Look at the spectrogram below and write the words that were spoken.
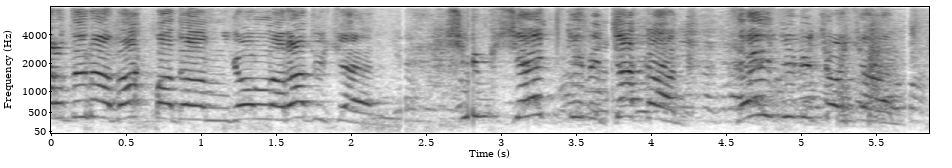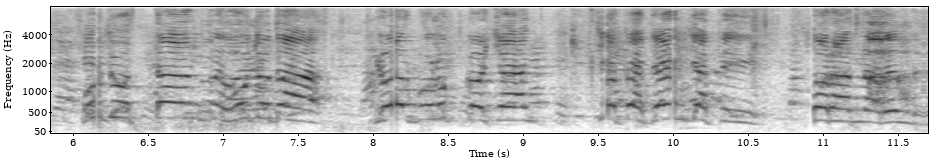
Ardına bakmadan yollara düşen, şimşek gibi çakan, sel gibi coşan, huduttan hududa yol bulup koşan, cepheden cepheyi soranlarındır.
